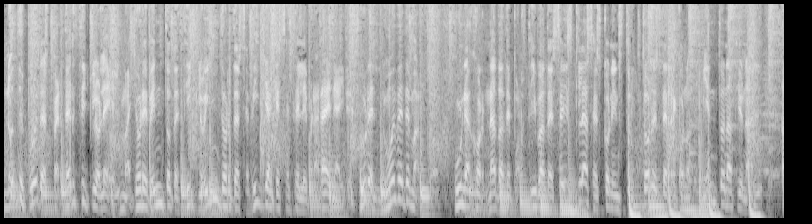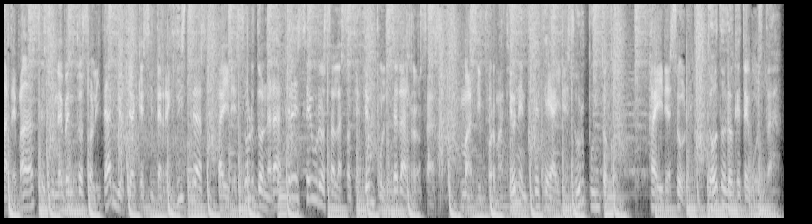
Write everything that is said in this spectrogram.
No te puedes perder Ciclolé, el mayor evento de ciclo indoor de Sevilla que se celebrará en Airesur el 9 de marzo. Una jornada deportiva de seis clases con instructores de reconocimiento nacional. Además, es un evento solidario ya que si te registras, Airesur donará 3 euros a la Asociación Pulseras Rosas. Más información en ccairesur.com. Airesur, todo lo que te gusta.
